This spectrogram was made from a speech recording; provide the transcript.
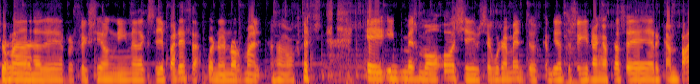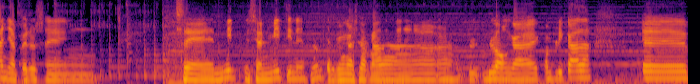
xornada de reflexión nin nada que se lle pareza. Bueno, é normal. e, e mesmo hoxe seguramente os candidatos seguirán a facer campaña, pero sen sen, mit, sen mítines, non? Porque unha xornada longa e complicada. Eh,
